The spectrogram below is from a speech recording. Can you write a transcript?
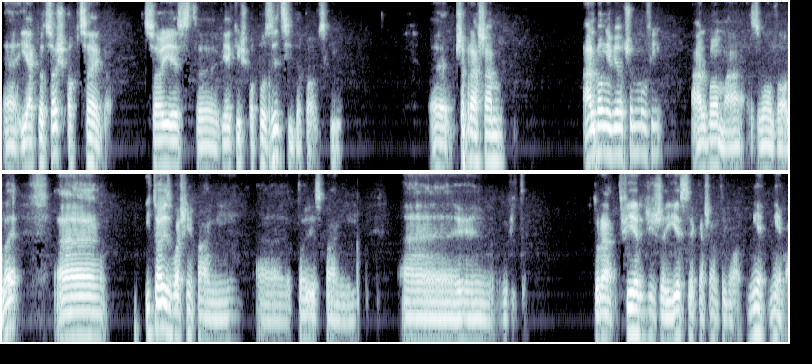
e, jako coś obcego, co jest w jakiejś opozycji do Polski, przepraszam, albo nie wie o czym mówi, albo ma złą wolę. I to jest właśnie pani, e, to jest pani e, Witek, która twierdzi, że jest jakaś antygonia. Nie, nie ma.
